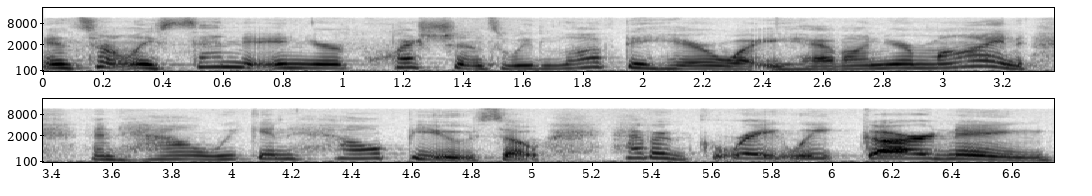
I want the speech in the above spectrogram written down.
and certainly send in your questions. We'd love to hear what you have on your mind and how we can help you. So have a great week gardening.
